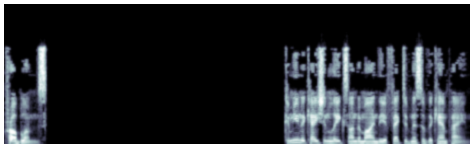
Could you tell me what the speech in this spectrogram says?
Problems Communication leaks undermined the effectiveness of the campaign.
